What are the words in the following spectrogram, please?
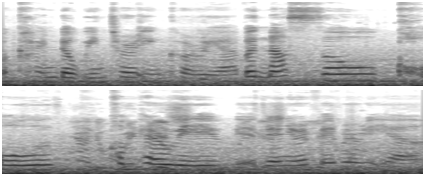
a kind of winter in Korea, but not so cold yeah, compared with January, February. Yeah.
